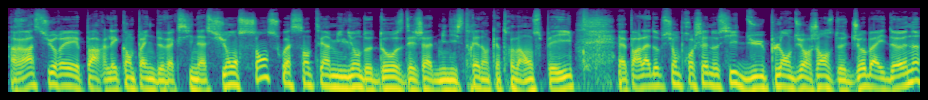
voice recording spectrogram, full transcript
rassuré par les campagnes de vaccination, 161 millions de doses déjà administrées dans 91 pays, euh, par l'adoption prochaine aussi du plan d'urgence de Joe Biden.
